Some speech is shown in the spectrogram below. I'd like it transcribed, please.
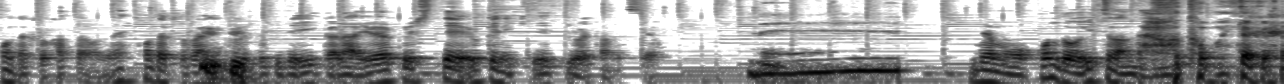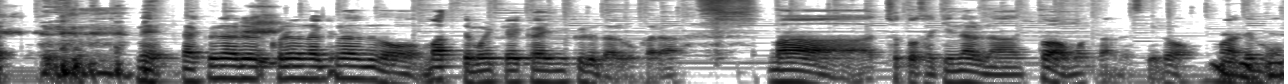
コンタクト買ったのでね、コンタクト買いに来るときでいいから予約して受けに来てって言われたんですよ。へーでも、今度いつなんだろうと思いながら、ね、なくなる、これをなくなるのを待ってもう一回買いに来るだろうから、まあ、ちょっと先になるなとは思ったんですけど、まあでも、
